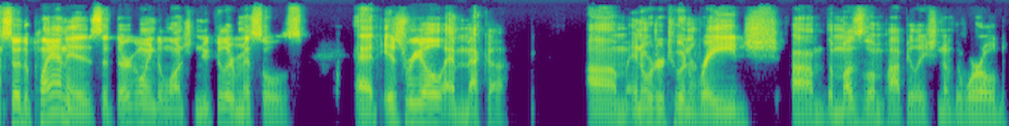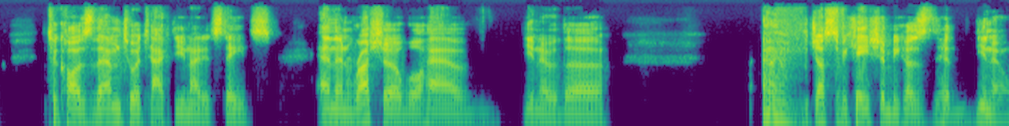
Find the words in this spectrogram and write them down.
so the plan is that they're going to launch nuclear missiles at Israel and Mecca um, in order to enrage um, the Muslim population of the world to cause them to attack the United States. And then Russia will have, you know, the justification because, you know,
